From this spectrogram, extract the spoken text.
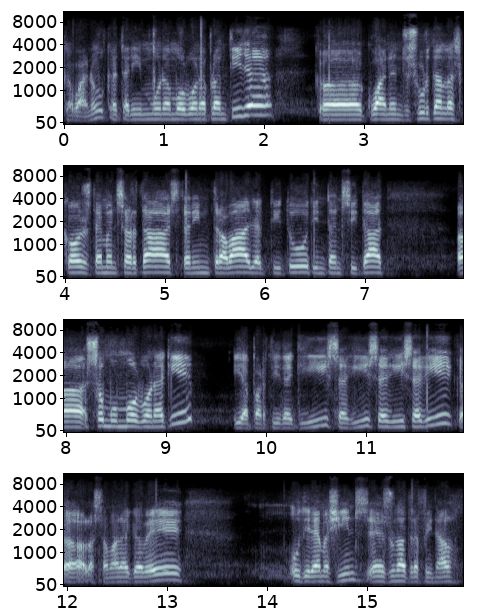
que, bueno, que tenim una molt bona plantilla, que quan ens surten les coses estem encertats, tenim treball, actitud, intensitat, eh, som un molt bon equip i a partir d'aquí seguir, seguir, seguir, que la setmana que ve ho direm així, és una altra final.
